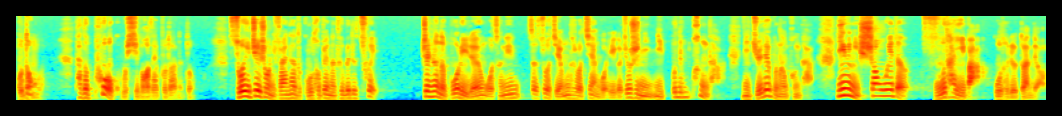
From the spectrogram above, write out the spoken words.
不动了，他的破骨细胞在不断的动。所以这时候你发现他的骨头变得特别的脆，真正的玻璃人，我曾经在做节目的时候见过一个，就是你你不能碰他，你绝对不能碰他，因为你稍微的扶他一把，骨头就断掉了。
